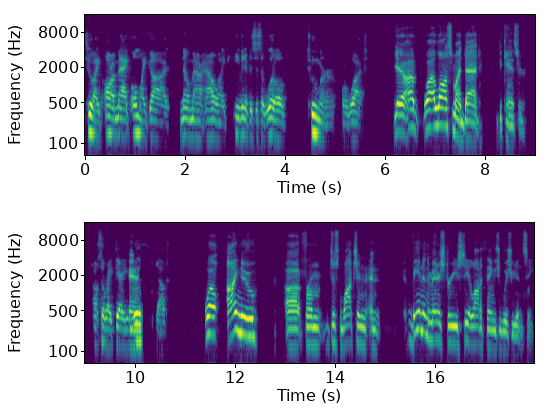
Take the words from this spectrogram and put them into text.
to like automatic, oh my God, no matter how like even if it's just a little tumor or what. Yeah, I well, I lost my dad to cancer. Also right there, you and, really out. Well, I knew uh from just watching and being in the ministry, you see a lot of things you wish you didn't see.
